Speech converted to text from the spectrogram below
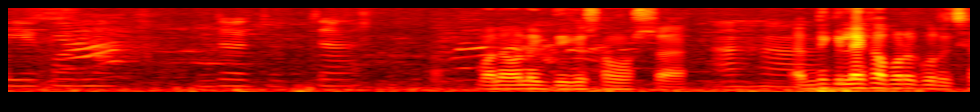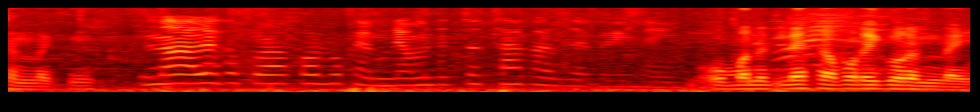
বিয়ে করে না মানে অনেক দিকে সমস্যা। আপনি কি লেখাপড়া করেছেন নাকি? না লেখাপড়া করব কেমনি? আমাদের তো থাকার জায়গায় নেই। ও মানে লেখাপড়াই করেন নাই?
